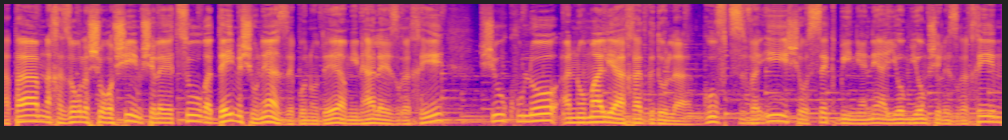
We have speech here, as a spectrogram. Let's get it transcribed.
הפעם נחזור לשורשים של היצור הדי משונה הזה, בוא נודה, המינהל האזרחי, שהוא כולו אנומליה אחת גדולה. גוף צבאי שעוסק בענייני היום-יום של אזרחים,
